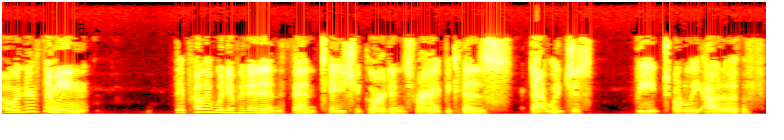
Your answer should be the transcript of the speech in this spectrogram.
I wonder if they I would- mean, they probably wouldn't put it in Fantasia Gardens, right? Because that would just be totally out of.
